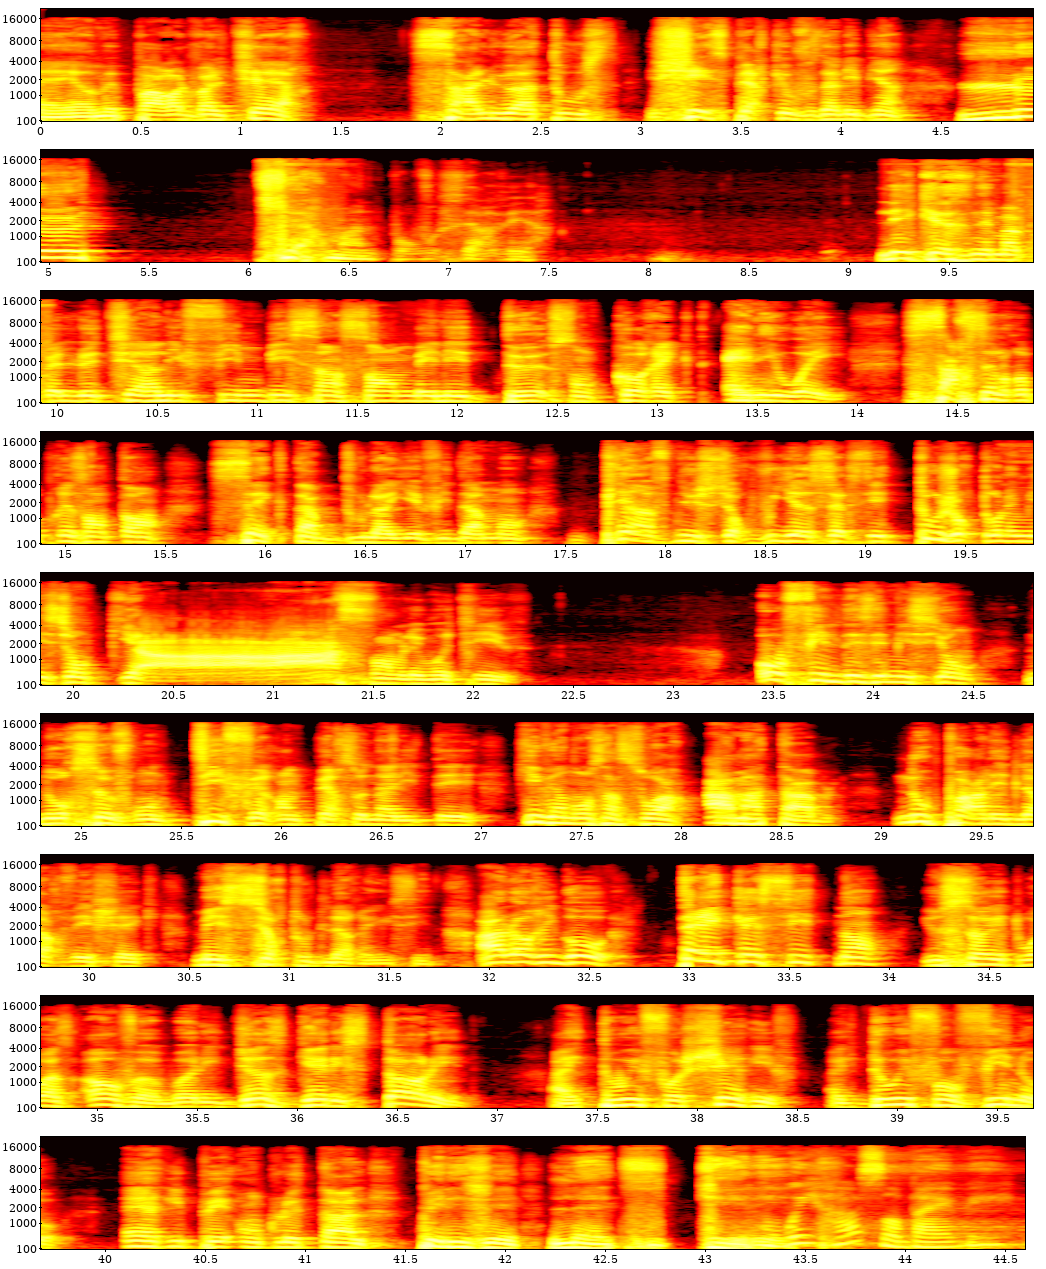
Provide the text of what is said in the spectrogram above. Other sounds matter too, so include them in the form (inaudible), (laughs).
Hey, oh, mes paroles valent cher. Salut à tous. J'espère que vous allez bien. Le chairman pour vous servir. Les Guesnay m'appellent le Charlie Fimbi 500, mais les deux sont corrects anyway. Sarcel représentant, Sect Abdoulaye évidemment. Bienvenue sur VSL, c'est toujours ton émission qui rassemble les motifs. Au fil des émissions, nous recevrons différentes personnalités qui viendront s'asseoir à ma table, nous parler de leurs échecs, mais surtout de leurs réussites. Alors, Hugo, take a seat now. You saw it was over, but it just getting started. I do it for Sheriff. I do it for Vino. RIP Oncle Tal. PDG, let's get it. We hustle, baby.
